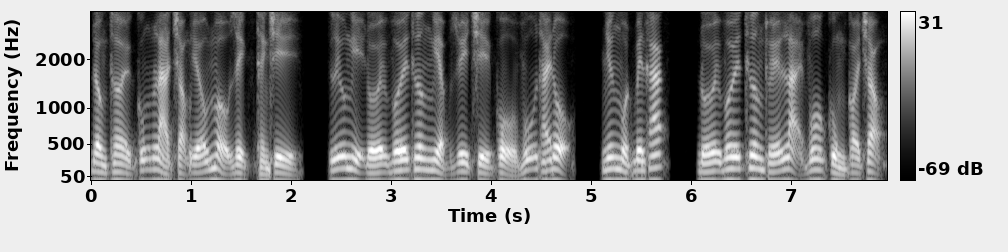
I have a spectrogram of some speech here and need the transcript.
đồng thời cũng là trọng yếu mậu dịch thành trì. Lưu Nghị đối với thương nghiệp duy trì cổ vũ thái độ, nhưng một bên khác, đối với thương thuế lại vô cùng coi trọng.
